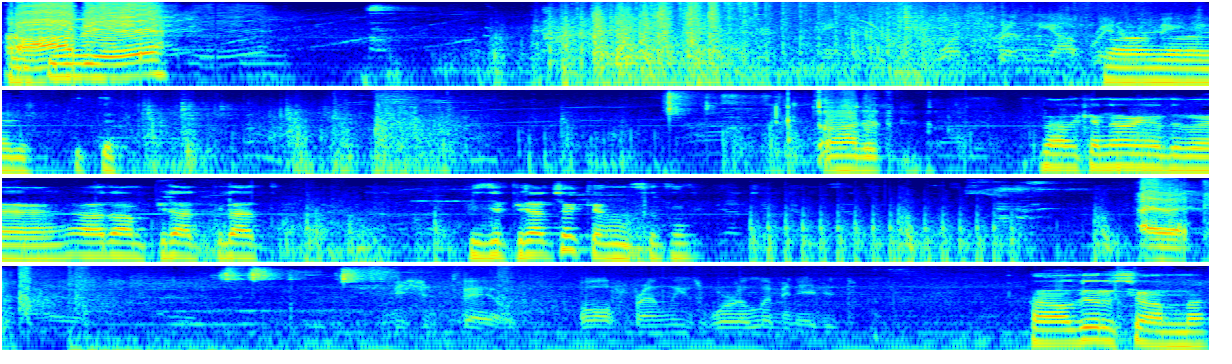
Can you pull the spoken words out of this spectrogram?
Abi. Ha yaraydı. Gitti. Hadi. Berke ne oynadı be? Adam plat plat. Bizde plat yok ya onu satayım. Evet. Ağlıyoruz şu anda.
